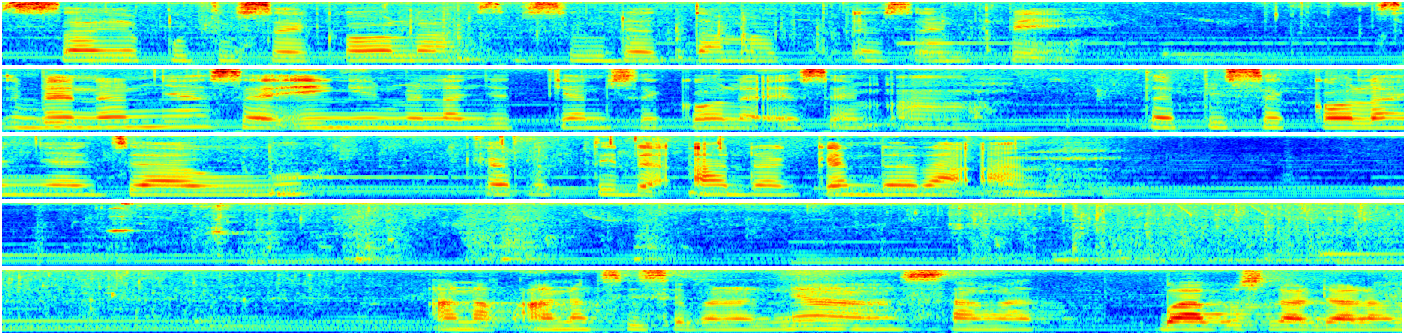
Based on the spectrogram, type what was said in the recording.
Saya putus sekolah sesudah tamat SMP. Sebenarnya saya ingin melanjutkan sekolah SMA, tapi sekolahnya jauh karena tidak ada kendaraan. Anak-anak sih sebenarnya sangat baguslah dalam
